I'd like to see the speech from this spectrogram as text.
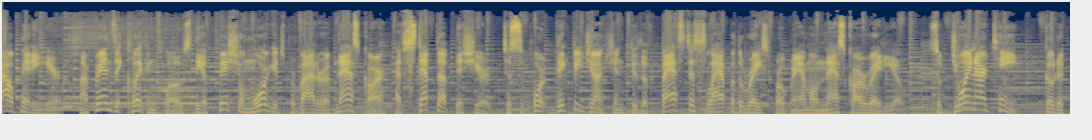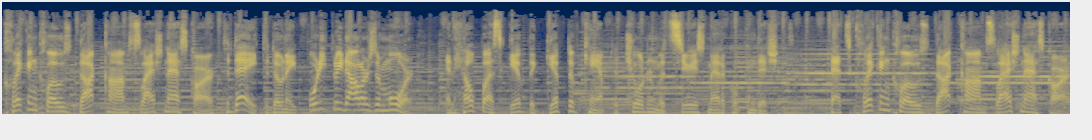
Kyle Petty here. My friends at Click and Close, the official mortgage provider of NASCAR, have stepped up this year to support Victory Junction through the fastest lap of the race program on NASCAR radio. So join our team. Go to clickandclose.com slash NASCAR today to donate $43 or more and help us give the gift of camp to children with serious medical conditions. That's clickandclose.com slash NASCAR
